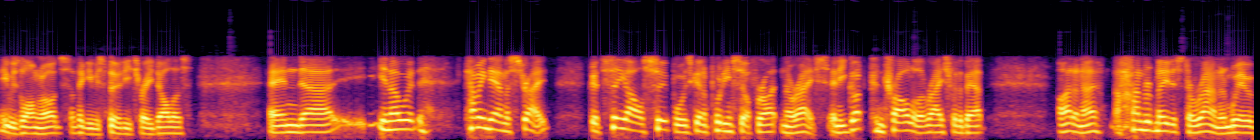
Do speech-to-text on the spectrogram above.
he was long odds. I think he was thirty-three dollars. And uh, you know, it, coming down the straight, could see old Super was going to put himself right in the race, and he got control of the race with about, I don't know, hundred metres to run, and we.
